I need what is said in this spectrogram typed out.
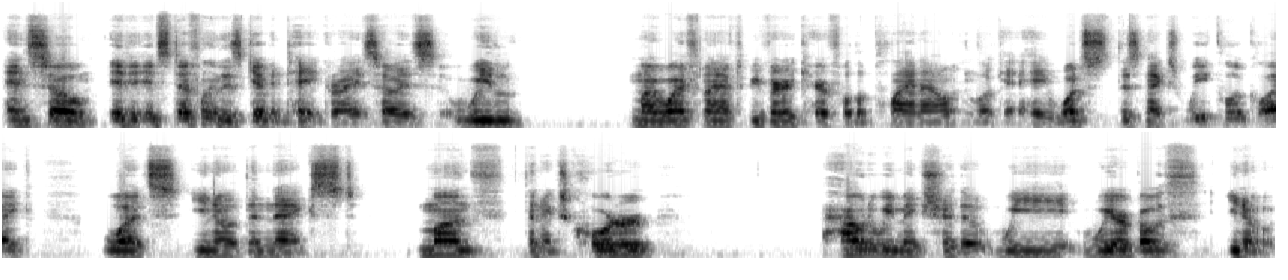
And so it, it's definitely this give and take, right? So it's, we, my wife and I have to be very careful to plan out and look at, hey, what's this next week look like? What's, you know, the next month, the next quarter? how do we make sure that we we are both you know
